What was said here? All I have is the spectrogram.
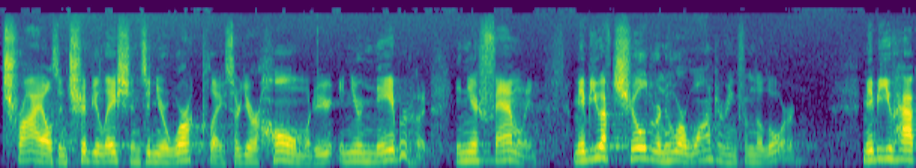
trials and tribulations in your workplace or your home or in your neighborhood, in your family. Maybe you have children who are wandering from the Lord. Maybe you have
